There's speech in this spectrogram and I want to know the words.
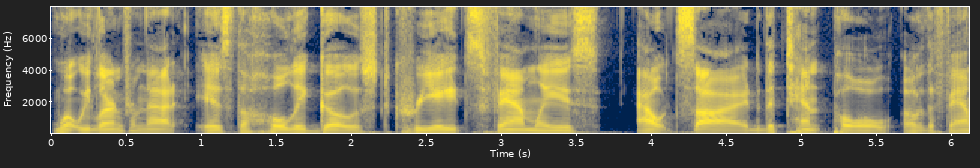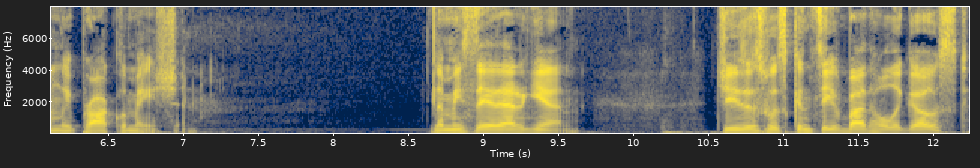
What we learn from that is the Holy Ghost creates families outside the tent pole of the family proclamation. Let me say that again. Jesus was conceived by the Holy Ghost.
